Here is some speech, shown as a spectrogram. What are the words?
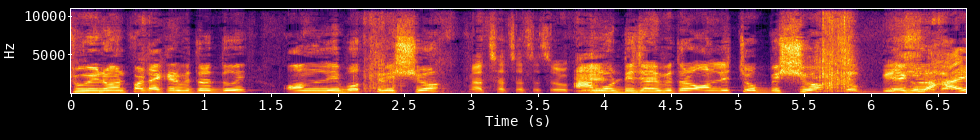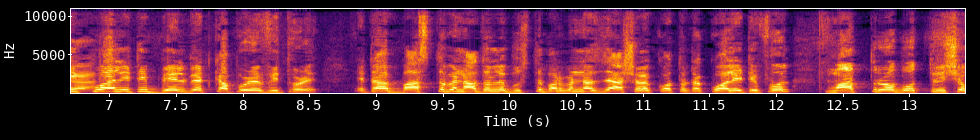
two in one part একের ভিতরে দুই। অনলি বত্রিশশো। আচ্ছা আচ্ছা আচ্ছা আঙুর ডিজাইনের ভিতরে অনলি চব্বিশশো। এগুলো হাই কোয়ালিটি বেলভেট কাপড়ের ভিতরে। এটা বাস্তবে না ধরলে বুঝতে পারবেন না যে আসলে কতটা কোয়ালিটি ফুল মাত্র বত্রিশশো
